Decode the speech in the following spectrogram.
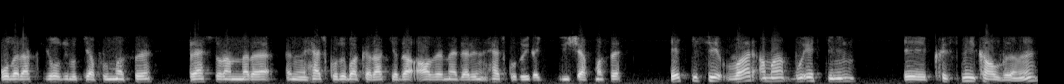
olarak yolculuk yapılması, restoranlara yani HES kodu bakarak ya da AVM'lerin HES koduyla giriş yapması etkisi var ama bu etkinin e, kısmi kaldığını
